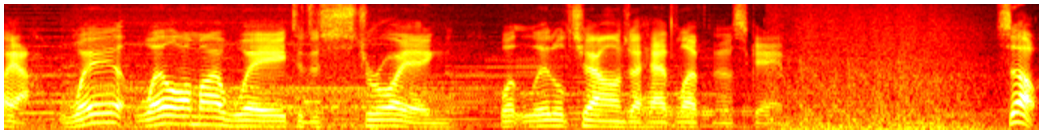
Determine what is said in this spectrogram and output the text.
oh yeah, way well on my way to destroying what little challenge I had left in this game. So,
